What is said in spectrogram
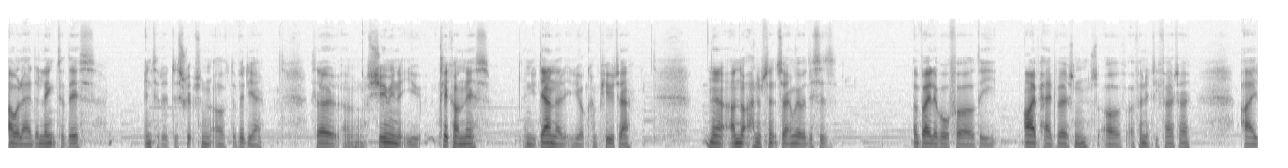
I will add a link to this into the description of the video. So I'm assuming that you click on this and you download it to your computer. Now I'm not 100% certain whether this is available for the iPad versions of Affinity Photo. I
